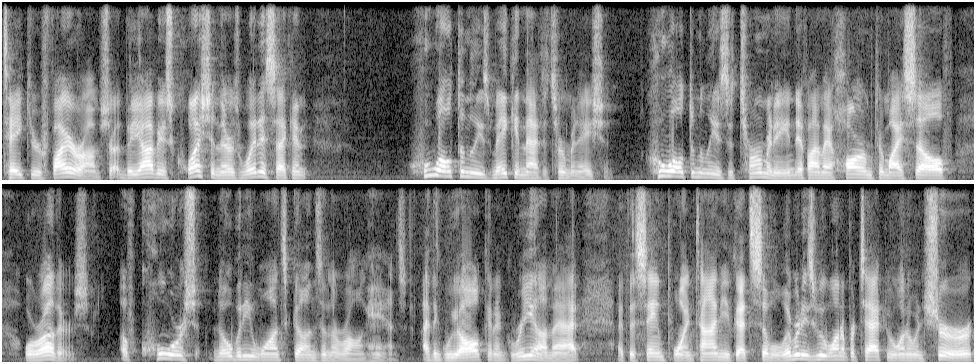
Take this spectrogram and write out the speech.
take your firearms. The obvious question there is wait a second, who ultimately is making that determination? Who ultimately is determining if I'm a harm to myself or others? Of course, nobody wants guns in the wrong hands. I think we all can agree on that. At the same point in time, you've got civil liberties we want to protect. We want to ensure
